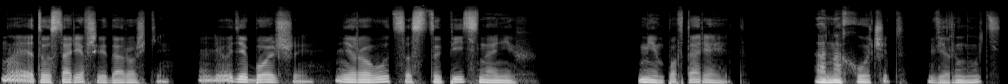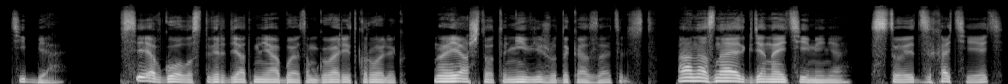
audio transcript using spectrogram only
Но это устаревшие дорожки. Люди больше не рвутся ступить на них. Мим повторяет. Она хочет вернуть тебя. Все в голос твердят мне об этом, говорит кролик. Но я что-то не вижу доказательств. Она знает, где найти меня. Стоит захотеть.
